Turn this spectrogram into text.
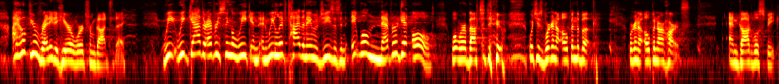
I hope you're ready to hear a word from God today. We, we gather every single week and, and we lift high the name of Jesus, and it will never get old what we're about to do, which is we're going to open the book, we're going to open our hearts, and God will speak.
